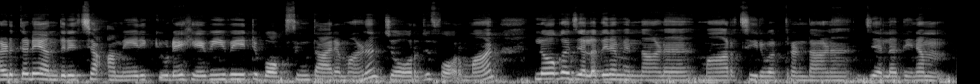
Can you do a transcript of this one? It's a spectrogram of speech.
അടുത്തിടെ അന്തരിച്ച അമേരിക്കയുടെ ഹെവി വെയ്റ്റ് ബോക്സിംഗ് താരമാണ് ജോർജ് ഫോർമാൻ. ലോക ജലദിനം എന്നാണ് മാർച്ച് ഇരുപത്തിരണ്ടാണ് ജലദിനം.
